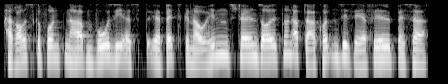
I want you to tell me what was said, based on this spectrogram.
herausgefunden haben, wo sie es, ihr Bett genau hinstellen sollten und ab da konnten sie sehr viel besser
